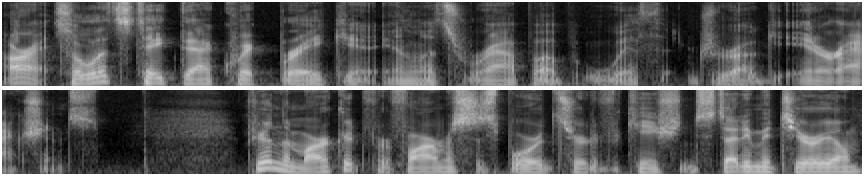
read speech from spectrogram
All right, so let's take that quick break and, and let's wrap up with drug interactions. If you're in the market for pharmacist board certification study material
